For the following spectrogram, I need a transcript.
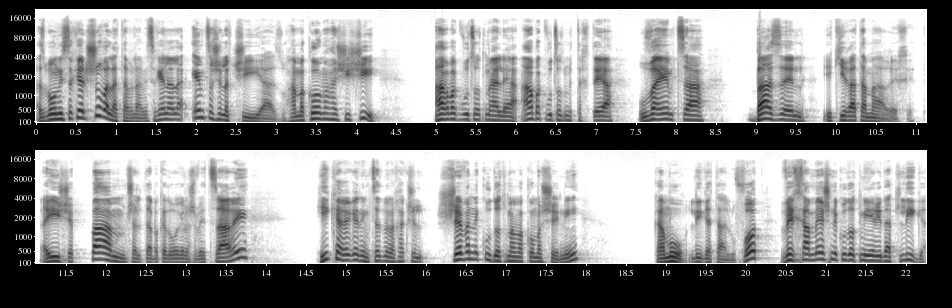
אז בואו נסתכל שוב על הטבלה, נסתכל על האמצע של התשיעייה הזו, המקום השישי. ארבע קבוצות מעליה, ארבע קבוצות מתחתיה, ובאמצע, באזל, יקירת המערכת. האיש שפעם שלטה בכדורגל השוויצרי, היא כרגע נמצאת במרחק של 7 נקודות מהמקום השני, כאמור, ליגת האלופות, ו-5 נקודות מירידת ליגה.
